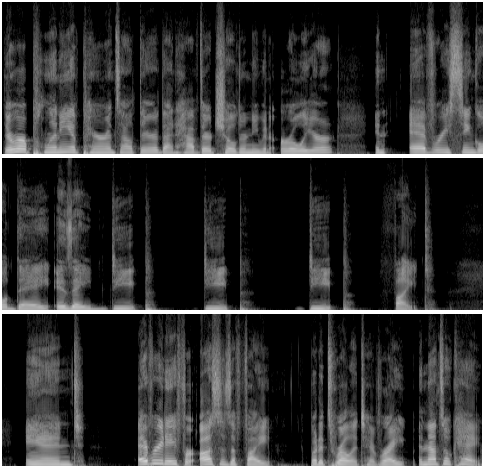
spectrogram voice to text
There are plenty of parents out there that have their children even earlier, and every single day is a deep, deep, deep fight. And every day for us is a fight, but it's relative, right? And that's okay.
